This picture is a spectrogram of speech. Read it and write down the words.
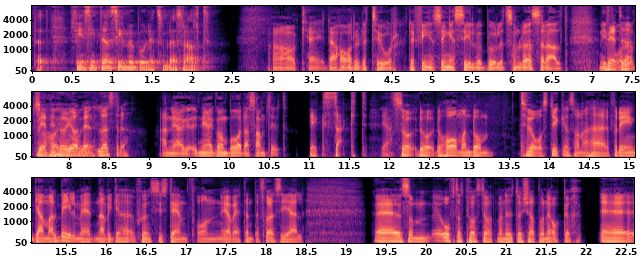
för att det finns inte en silver bullet som löser allt. Ah, Okej, okay. där har du det Tor. Det finns ingen silver bullet som löser allt. Ni vet du, alltså vet ni hur jag löste det? Ja, ni, har, ni har igång båda samtidigt. Exakt. Ja. Så då, då har man de två stycken sådana här, för det är en gammal bil med navigationssystem från, jag vet inte, frös ihjäl. Eh, som oftast påstår att man är ute och kör på en åker. Eh,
